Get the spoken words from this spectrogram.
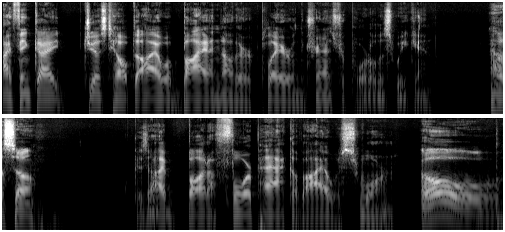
I think I just helped Iowa buy another player in the transfer portal this weekend How so? because I bought a four pack of Iowa Swarm. Oh,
